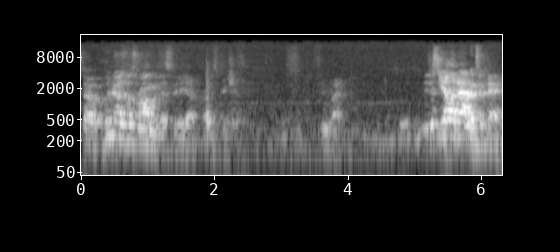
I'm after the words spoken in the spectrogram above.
So who knows what's wrong with this video or this picture? Anybody? Just yell it out, it's okay.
